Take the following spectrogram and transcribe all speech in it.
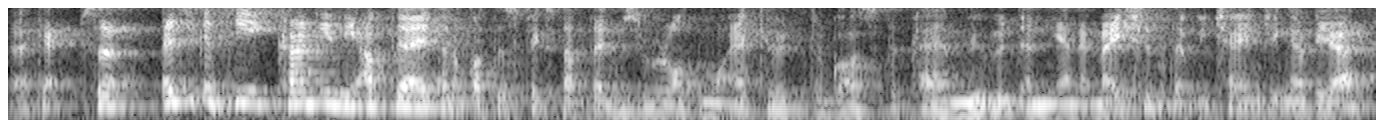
Okay, so as you can see, currently in the update, and I've got this fixed update, which is a lot more accurate with regards to the player movement and the animations that we're changing over here.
